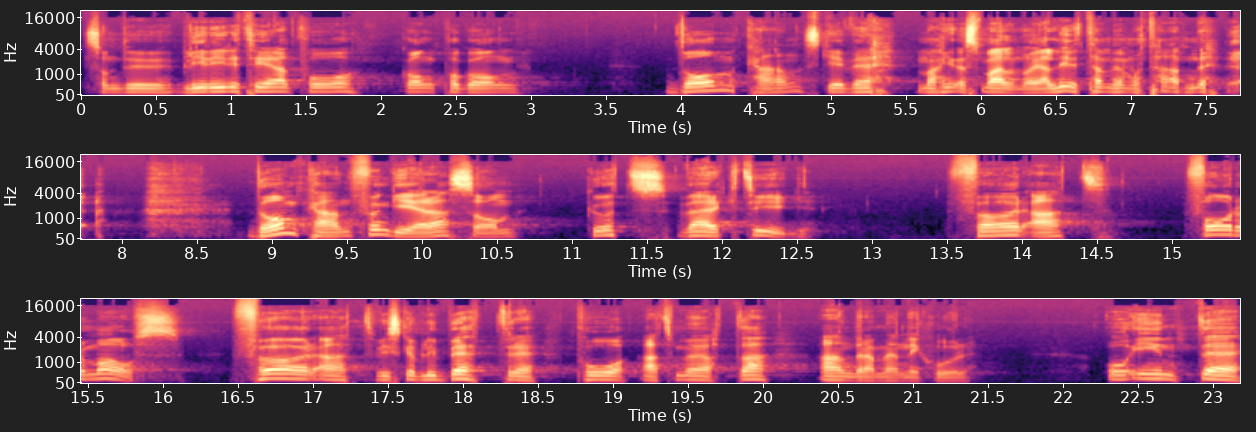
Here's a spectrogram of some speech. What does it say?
som du blir irriterad på gång på gång, de kan, skriver Magnus Malm, och jag lutar mig mot han de kan fungera som Guds verktyg för att forma oss, för att vi ska bli bättre på att möta andra människor och inte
